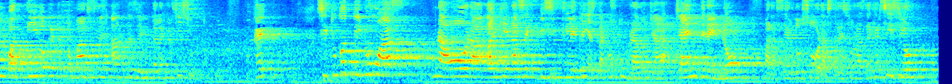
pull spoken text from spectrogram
tu batido que te tomaste antes de irte al ejercicio. ¿Ok? Si tú continúas una hora, hay quien hace bicicleta y está acostumbrado, ya, ya entrenó para hacer dos horas, tres horas de ejercicio,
